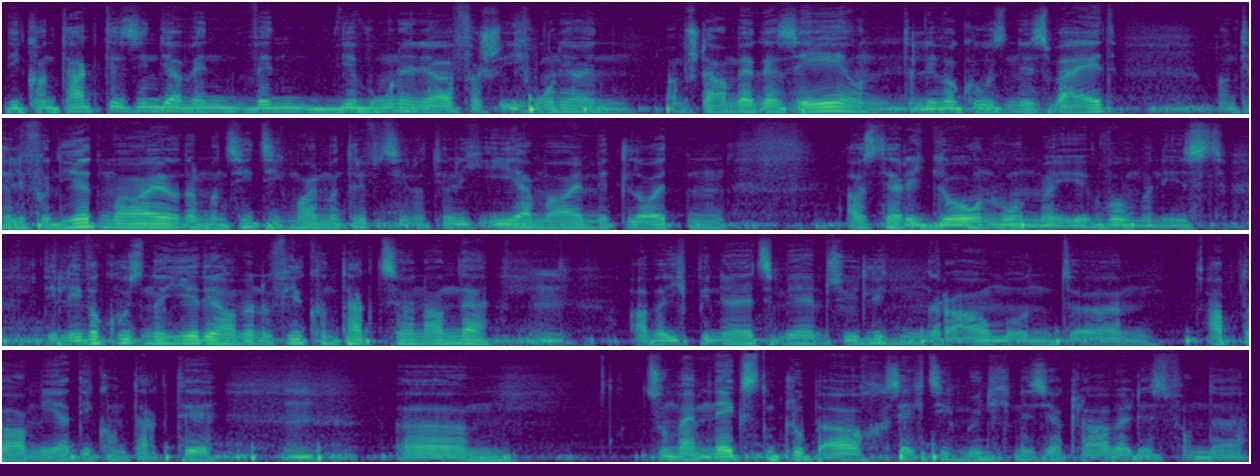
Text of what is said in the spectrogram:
die Kontakte sind ja, wenn, wenn wir wohnen ja, ich wohne ja in, am Starnberger See und mhm. Leverkusen ist weit man telefoniert mal oder man sieht sich mal, man trifft sich natürlich eher mal mit Leuten aus der Region, wo man, wo man ist. Die Leverkusener hier, die haben ja noch viel Kontakt zueinander, mhm. aber ich bin ja jetzt mehr im südlichen Raum und ähm, habe da mehr die Kontakte. Mhm. Ähm, zu meinem nächsten Club auch, 60 München ist ja klar, weil das von der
